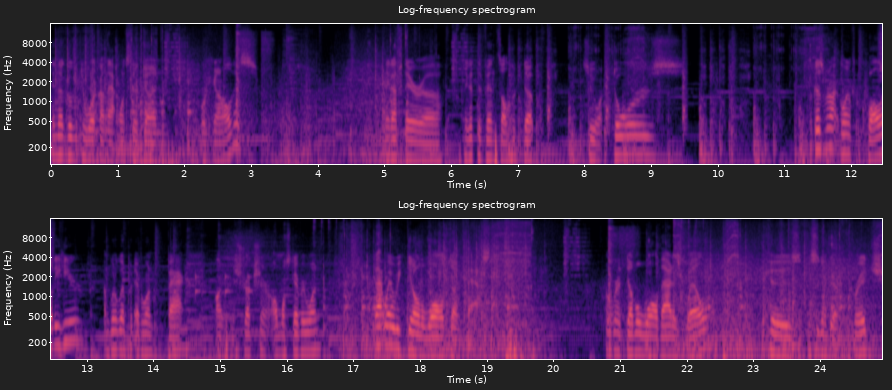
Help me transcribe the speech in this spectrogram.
And they'll go get to work on that once they're done working on all this. They got their, uh, they got the vents all hooked up. So we want doors, because we're not going for quality here, I'm going to go and put everyone back on construction, or almost everyone. That way we can get all the walls done fast. And we're going to double wall that as well, because this is going to be our fridge.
